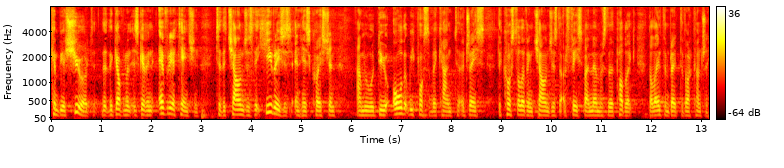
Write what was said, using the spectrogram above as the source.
can be assured that the government is giving every attention to the challenges that he raises in his question, and we will do all that we possibly can to address the cost of living challenges that are faced by members of the public, the length and breadth of our country.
